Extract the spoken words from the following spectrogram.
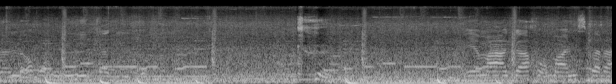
Lalo ako hinihika dito. Maaga ako umalis para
